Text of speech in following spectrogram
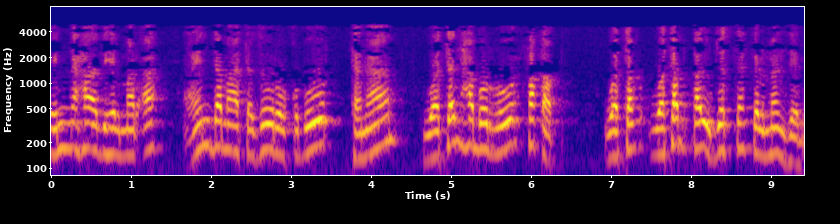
إن هذه المرأة عندما تزور القبور تنام وتذهب الروح فقط وتبقى الجثة في المنزل.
